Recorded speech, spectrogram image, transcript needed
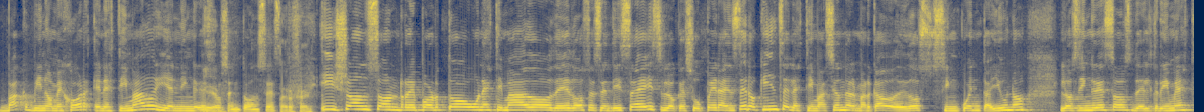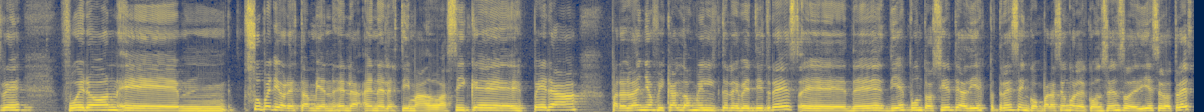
BAC vino mejor en estimado y en ingresos Bien, entonces. perfecto. Y Johnson reportó un estimado de 2.66, lo que supera en 0.15 la estimación del mercado de 2.51. Los ingresos del trimestre fueron eh, superiores también en, la- en el estimado. Así que espera para el año fiscal 2023 eh, de 10.7 a 10.13 en comparación con el consenso de 10.03.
